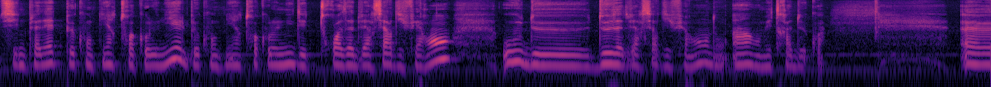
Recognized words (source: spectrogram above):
si une planète peut contenir trois colonies, elle peut contenir trois colonies des trois adversaires différents ou de deux adversaires différents, dont un en mettra deux. Quoi. Euh,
